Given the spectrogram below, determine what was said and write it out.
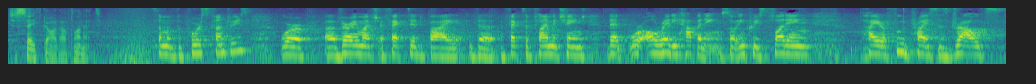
to safeguard our planet. Some of the poorest countries were uh, very much affected by the effects of climate change that were already happening. So, increased flooding, higher food prices, droughts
